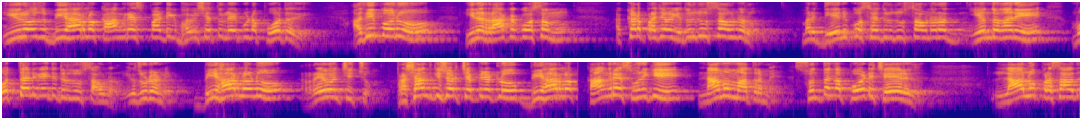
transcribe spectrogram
ఈరోజు బీహార్లో కాంగ్రెస్ పార్టీకి భవిష్యత్తు లేకుండా పోతుంది. అది పోను ఈయన రాక కోసం అక్కడ ప్రజలు ఎదురు చూస్తూ ఉన్నారు. మరి దేనికోసం ఎదురు చూస్తూ ఉన్నారో ఏందో కానీ మొత్తానికైతే ఎదురు చూస్తూ ఉన్నారు. ఇక చూడండి బీహార్లోను రేవంత్ చిచ్చు. ప్రశాంత్ కిషోర్ చెప్పినట్లు బీహార్లో కాంగ్రెస్ ఉనికి నామం మాత్రమే. సొంతంగా పోటీ చేయలేదు. లాలూ ప్రసాద్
